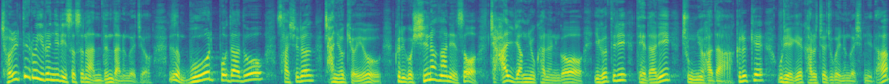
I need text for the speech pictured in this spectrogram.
절대로 이런 일이 있어서는 안 된다는 거죠. 그래서 무엇보다도 사실은 자녀 교육 그리고 신앙 안에서 잘 양육하는 거 이것들이 대단히 중요하다. 그렇게 우리에게 가르쳐 주고 있는 것입니다.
